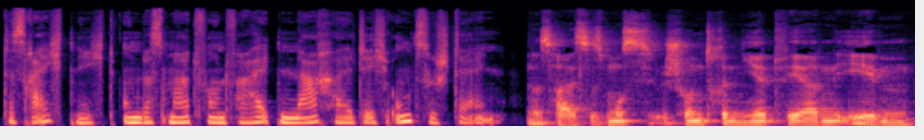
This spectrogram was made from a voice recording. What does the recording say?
Das reicht nicht, um das Smartphone-Verhalten nachhaltig umzustellen. Das heißt, es muss schon trainiert werden, eben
